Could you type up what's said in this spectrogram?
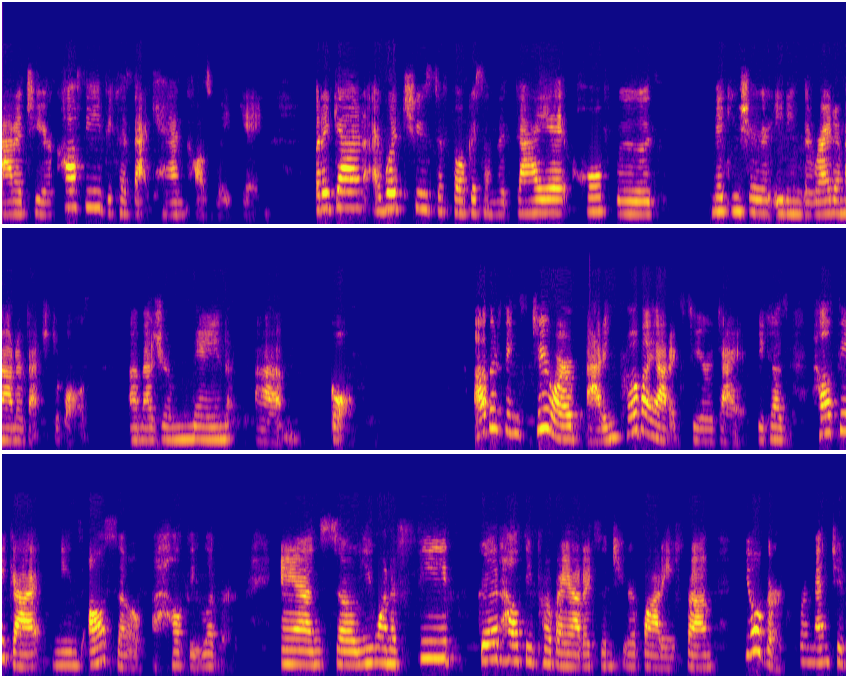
added to your coffee because that can cause weight gain. But again, I would choose to focus on the diet, whole foods, making sure you're eating the right amount of vegetables um, as your main um, goal. Other things too are adding probiotics to your diet because healthy gut means also a healthy liver. And so you want to feed good healthy probiotics into your body from yogurt, fermented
